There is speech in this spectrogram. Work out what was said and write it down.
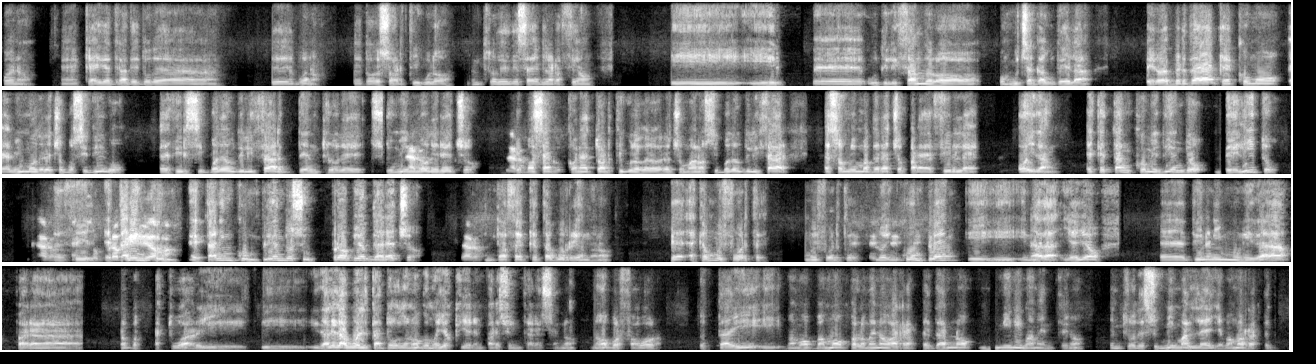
bueno, eh, qué hay detrás de toda, bueno, de todos esos artículos dentro de, esa declaración y, ir eh, utilizándolo con mucha cautela, pero es verdad que es como el mismo derecho positivo. Es decir, si puedes utilizar dentro de su mismo derecho ¿Qué pasa con estos artículos de los derechos humanos? Si puede utilizar esos mismos derechos para decirle, oigan, es que están cometiendo delito. es decir, están, incumpliendo sus propios derechos. Entonces, ¿qué está ocurriendo? No? Es que es muy fuerte, muy fuerte. Lo incumplen y, nada, y ellos eh, tienen inmunidad para, pues, actuar y, y, darle la vuelta a todo, ¿no? Como ellos quieren, para sus intereses, ¿no? No, por favor está ahí y vamos, vamos por lo menos a respetarnos mínimamente, ¿no? Dentro de sus mismas leyes, vamos a respetar.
